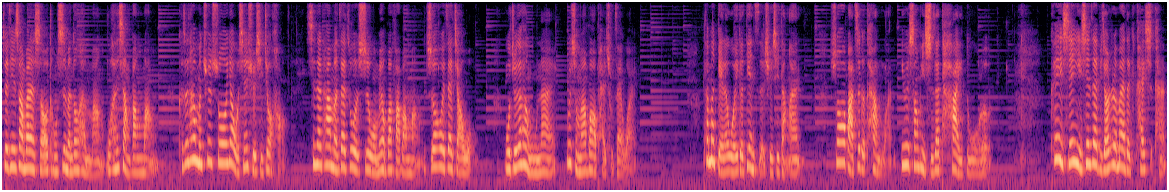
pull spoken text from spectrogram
最近上班的时候，同事们都很忙，我很想帮忙，可是他们却说要我先学习就好。现在他们在做的事，我没有办法帮忙，之后会再教我。我觉得很无奈，为什么要把我排除在外？他们给了我一个电子的学习档案，说要把这个看完，因为商品实在太多了。可以先以现在比较热卖的开始看，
